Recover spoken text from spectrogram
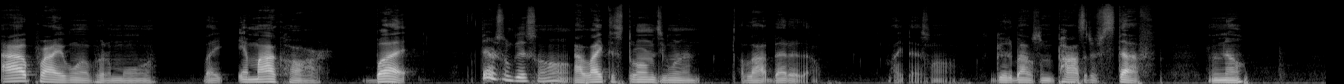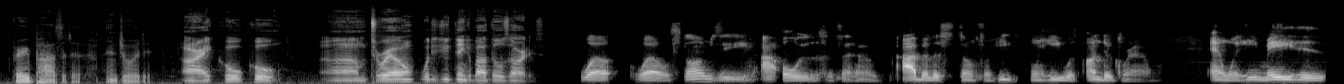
I probably want to put them on, like in my car. But there's some good songs. I like the Stormzy one a lot better though. I like that song good about some positive stuff. You know, very positive. Enjoyed it. All right, cool, cool. Um, Terrell, what did you think about those artists? Well, well, Stormzy, I always listen to him. I've been listening to him from he when he was underground, and when he made his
